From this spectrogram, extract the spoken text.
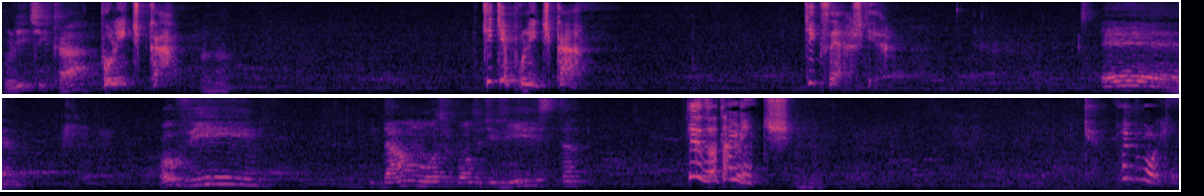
Politicar? Politicar. O que, que é politicar? O que, que você acha que é? É. Ouvir e dar um outro ponto de vista. Exatamente. Vai um pouquinho.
